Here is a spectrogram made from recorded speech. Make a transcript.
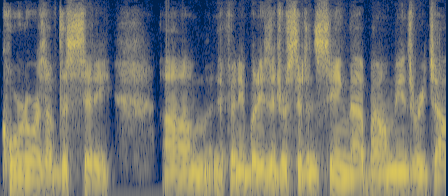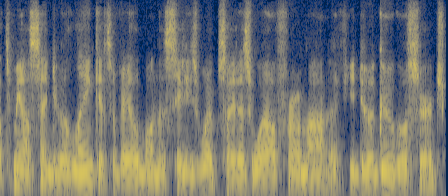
corridors of the city. Um, if anybody's interested in seeing that, by all means, reach out to me. I'll send you a link. It's available on the city's website as well from uh, if you do a Google search.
